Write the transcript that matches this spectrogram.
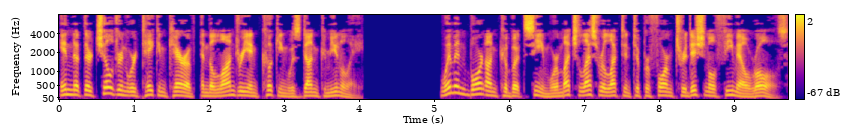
in that their children were taken care of, and the laundry and cooking was done communally. Women born on kibbutzim were much less reluctant to perform traditional female roles.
